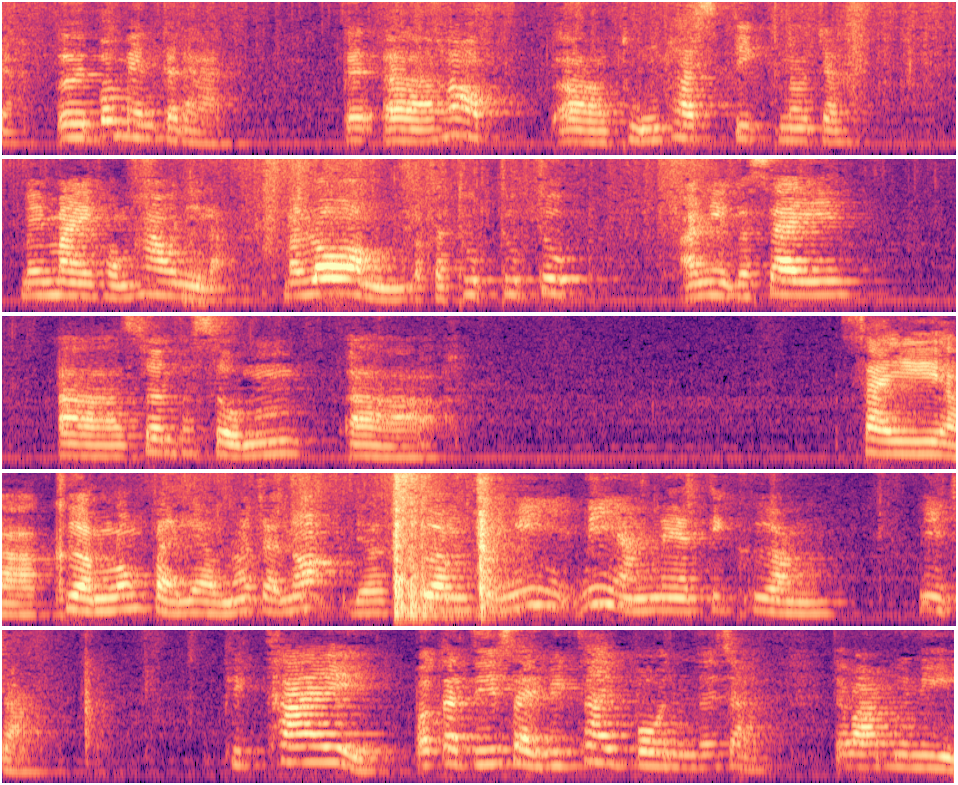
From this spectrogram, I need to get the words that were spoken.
จ้ะเอ้ยบ่แม่นกระดาษเอ่อเฮา เอ่อถุงพลาสติกเนาะจ้ะใหม่ๆของเฮานี่แหละมาล่องแล้วก็ทุบๆๆอันนี้ก็ใส่ส่วนผสมใส่เครื่องลงไปแล้วเนาะจ้ะเนาะเดี๋ยวเครื่องจะมีมีอย่างแน่ติเครื่องนี่จ้ะพริกไทยปกติใส่พริกไทยป่นเด้จ้ะแต่ว่ามือนี่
